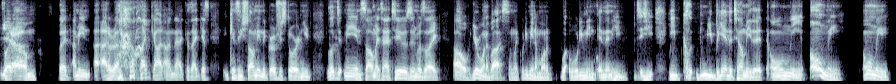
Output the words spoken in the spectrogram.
Yeah. but um but I mean, I, I, don't know how I got on that because I guess because he saw me in the grocery store and he looked at me and saw my tattoos and was like, oh, you're one of us. I'm like, what do you mean I'm one of, what, what do you mean? And then he, he, he, he began to tell me that only, only, only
